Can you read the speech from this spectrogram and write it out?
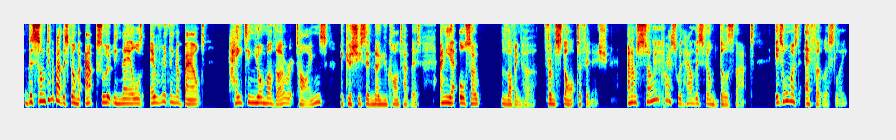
there's something about this film that absolutely nails everything about hating your mother at times because she said no you can't have this and yet also loving her from start to finish. And i'm so mm. impressed with how this film does that. It's almost effortlessly.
